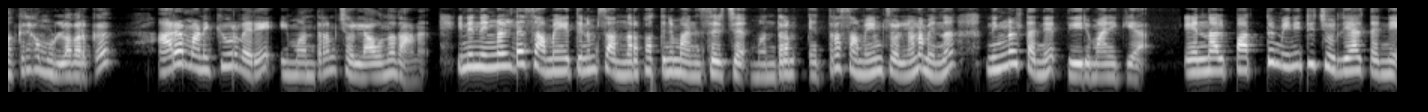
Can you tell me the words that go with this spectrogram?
ആഗ്രഹമുള്ളവർക്ക് അരമണിക്കൂർ വരെ ഈ മന്ത്രം ചൊല്ലാവുന്നതാണ്. ഇനി നിങ്ങളുടെ സമയത്തിനും സന്ദർഭത്തിനും അനുസരിച്ച് മന്ത്രം എത്ര സമയം ചൊല്ലണമെന്ന് നിങ്ങൾ തന്നെ തീരുമാനിക്കുക. എന്നാൽ പത്ത് മിനിറ്റ് ചൊല്ലിയാൽ തന്നെ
